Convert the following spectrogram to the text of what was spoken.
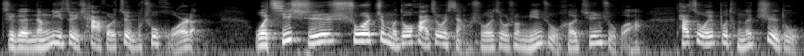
这个能力最差或者最不出活的。我其实说这么多话，就是想说，就是说民主和君主啊，它作为不同的制度，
